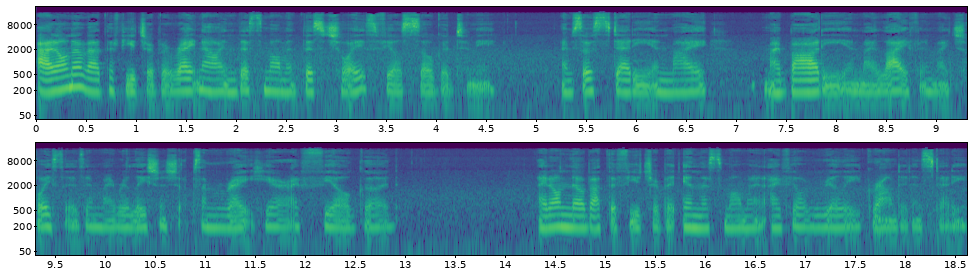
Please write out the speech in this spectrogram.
I don't know about the future, but right now in this moment, this choice feels so good to me. I'm so steady in my my body and my life and my choices and my relationships. I'm right here. I feel good. I don't know about the future, but in this moment, I feel really grounded and steady.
